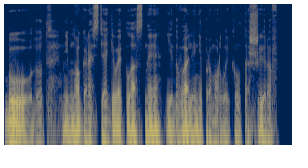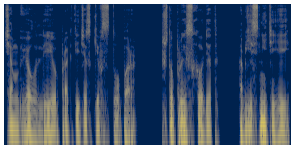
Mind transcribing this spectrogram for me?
«Будут», — немного растягивая гласные, едва ли не промурлыкал Таширов, чем ввел Лию практически в ступор. «Что происходит? Объясните ей,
